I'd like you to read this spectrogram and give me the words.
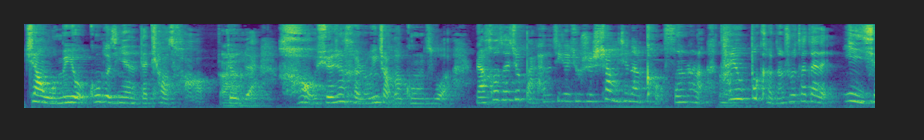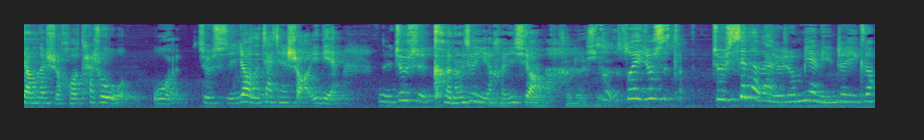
像我们有工作经验的在跳槽，对不对啊？好学生很容易找到工作，然后他就把他的这个就是上线的口封上了，他嗯又不可能说他在异乡的时候，他说我我就是要的价钱少一点，那就是可能性也很小。所所以就是他，就是现在大学生面临着一个，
